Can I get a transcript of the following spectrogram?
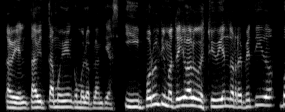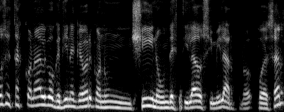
Está bien, está, muy bien como lo planteas. Y por último te digo algo que estoy viendo repetido. Vos estás con algo que tiene que ver con un gin o un destilado similar, ¿puede ser?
